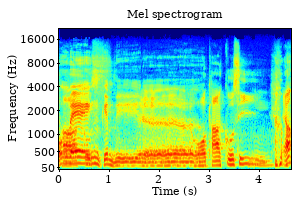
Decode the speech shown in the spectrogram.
Og Myhre og kakosi. Ja.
